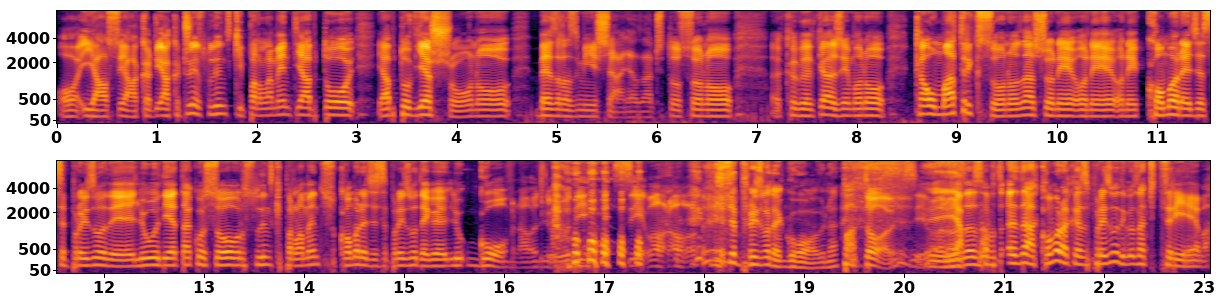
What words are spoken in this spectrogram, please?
O, ja, su- ja, kad, ja kad čujem studentski parlament, ja bi to, ja bi to vješao, ono, bez razmišljanja, znači, to su, ono, kako da kažem, ono, kao u Matrixu, ono, znaš, one, one, one komore gdje se proizvode ljudi, je tako su ovo studentski parlament su komore gdje se proizvode govna od ljudi, mislim, ono, se proizvode govna. Pa to, mislim. Ono, Ja. za, za, da, komora kad se proizvodi, go- znači crijeva,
